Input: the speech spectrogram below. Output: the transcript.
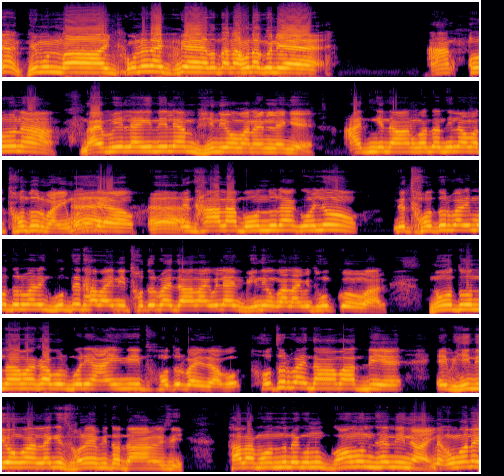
এ নিমুন ভাই কোনে যাইতে এত টানা শোনা কোনে? আর ও না দাবি লাগি দিলাম ভিডিও বানাই লাগে। আজকে দেওয়ার কথা ছিল আমার থতুর বাড়ি হ্যাঁ। থালা বন্ধুরা কইলো যে থতুর বাড়ি মতুর বাড়ি ঘুরতে থাবাইনি থতুর বাড়ি যাওয়া লাগবে না ভিডিও করা লাগবে ধুক করবার নতুন জামা কাপড় পরে আইনি থতুর বাড়ি যাব। থতুর বাড়ি দামা বাদ দিয়ে এই ভিডিও করার লাগি ঝড়ের ভিতর দাঁড়া রয়েছি। বন্ধুরা কোনো গমন নাই। উমানে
